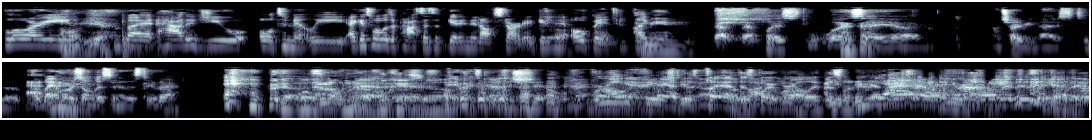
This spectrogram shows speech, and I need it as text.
flooring. oh yeah. But how did you ultimately? I guess what was the process of getting it all started, getting it opened? I mean, That that place was a. Um, I'm trying to be nice to the, the landlords. Don't listen to this, do they? Who knows? well, we don't who know. knows? Who cares? so- Anyways, it was a shithole, man. We're all Yeah. hey, at this play, at this lot, point. We're all know? in this I one together. Yeah. We're all in this together.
